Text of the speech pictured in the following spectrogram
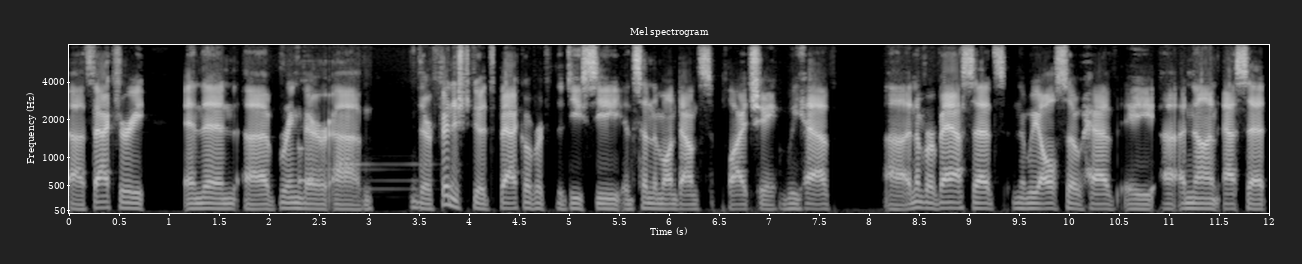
uh, factory, and then uh, bring their um, their finished goods back over to the DC and send them on down the supply chain. We have uh, a number of assets, and then we also have a, a non-asset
